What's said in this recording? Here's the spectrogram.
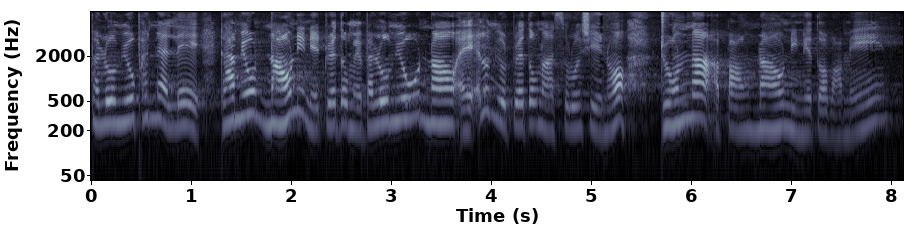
ဘယ်လိုမျိုးဖက်နက်လဲ။ဒါမျိုးနောင်းနေနဲ့တွဲသုံးမယ်ဘယ်လိုမျိုးနောင်းအဲအဲ့လိုမျိုးတွဲသုံးတာဆိုလို့ရှိရင်တော့ဒွန်းနာအပေါင်းနောင်းနေနဲ့သွားပါမယ်။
